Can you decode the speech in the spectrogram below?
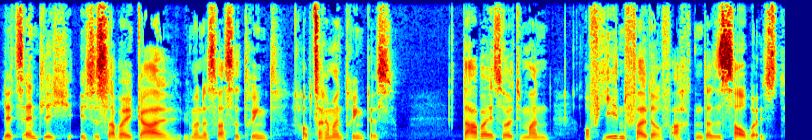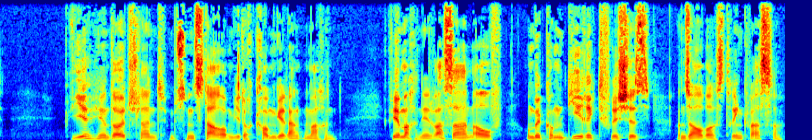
Letztendlich ist es aber egal, wie man das Wasser trinkt. Hauptsache man trinkt es. Dabei sollte man auf jeden Fall darauf achten, dass es sauber ist. Wir hier in Deutschland müssen uns darum jedoch kaum Gedanken machen. Wir machen den Wasserhahn auf und bekommen direkt frisches und sauberes Trinkwasser.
